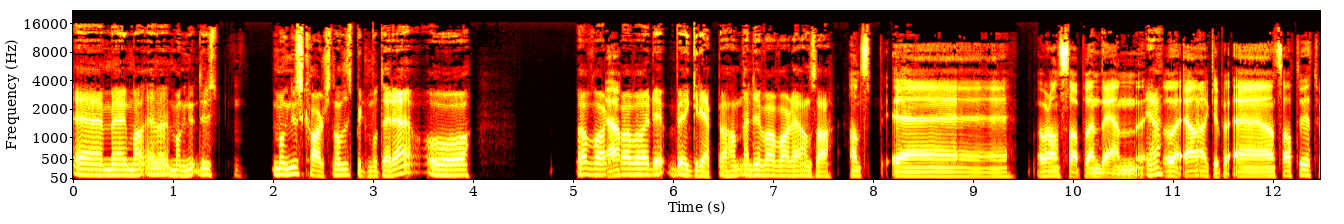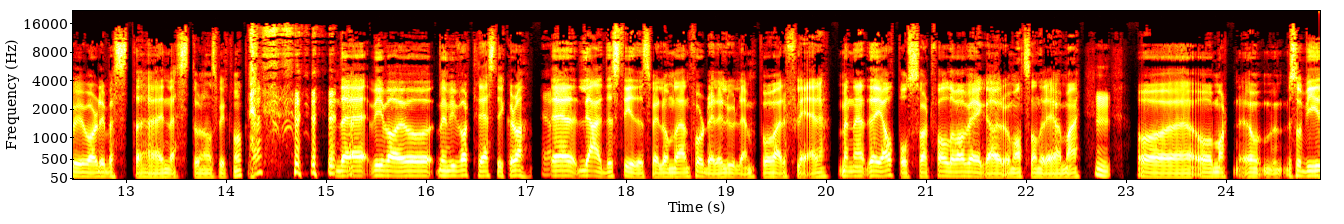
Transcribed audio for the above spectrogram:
Eh, med eh, Magnus, Magnus Carlsen hadde spilt mot dere, og hva var, Ja. hva var det begrepet han, eller hva var det han sa? Han, eh, hva var det han sa på den DN? Ja. ja eh, han sa at vi tror vi var de beste investorene han spilte mot. Det, vi var jo, men vi var tre stykker, da. Det lærde strides vel om det er en fordel eller ulempe å være flere. Men eh, det hjalp oss i hvert fall. Det var Vegard og Mats André og meg. Mm. Og, og Martin, så vi,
